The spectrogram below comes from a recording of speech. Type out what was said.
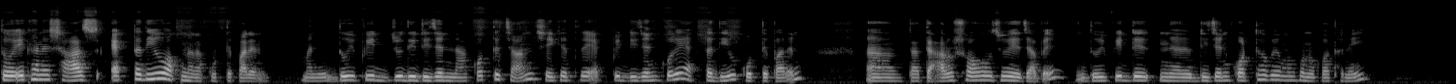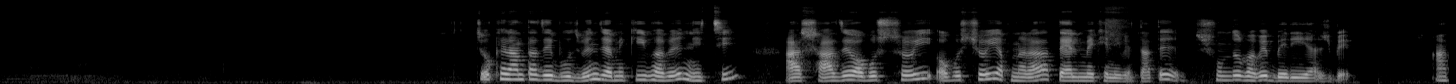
তো এখানে সাজ একটা দিয়েও আপনারা করতে পারেন। মানে দুই পিঠ যদি ডিজাইন না করতে চান, সেই ক্ষেত্রে এক পিট ডিজাইন করে একটা দিয়েও করতে পারেন। তাতে আরও সহজ হয়ে যাবে। দুই পিঠ ডিজাইন করতে হবে এমন কোনো কথা নেই। চোখের আন্তাজে বুঝবেন যে আমি কীভাবে নিচ্ছি। আর সাজে অবশ্যই অবশ্যই আপনারা তেল মেখে নেবেন, তাতে সুন্দরভাবে বেরিয়ে আসবে। আর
